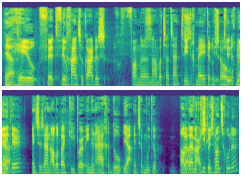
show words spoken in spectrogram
Ja. heel vet Dan film. gaan ze elkaar dus van, eh, nou wat zou het zijn, 20 meter of zo. 20 meter. En ze zijn allebei keeper in hun eigen doel. Ja. En ze moeten Allebei met keepershandschoenen.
